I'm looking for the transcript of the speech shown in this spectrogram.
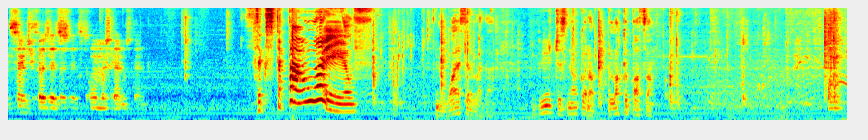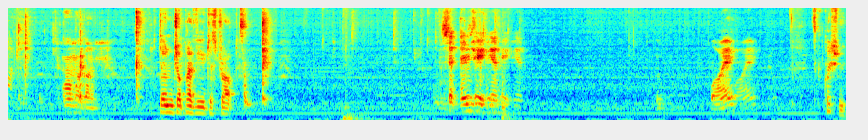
sentry because it's, almost done. 64 whales! I don't know why I said it like that. We just now got a block of butter. Oh my god. Don't drop whatever you just dropped. Se- NG, here. Why? It's a good question.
